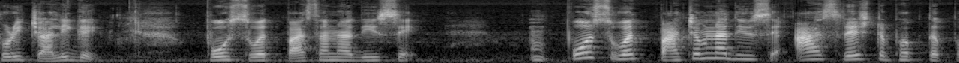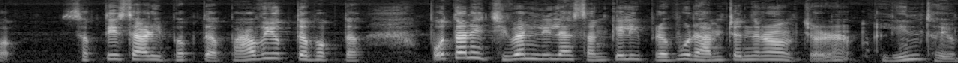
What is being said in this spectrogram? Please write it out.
છોડી ચાલી ગઈ. પોષવત પાસાના દિવસે પોષવત પાંચમના દિવસે આ શ્રેષ્ઠ ભક્ત શક્તિશાળી ભક્ત, ભાવયુક્ત ભક્ત, પોતાની જીવન લીલા સંકેલી પ્રભુ રામચંદ્રનો ચરણ લીન થયો.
